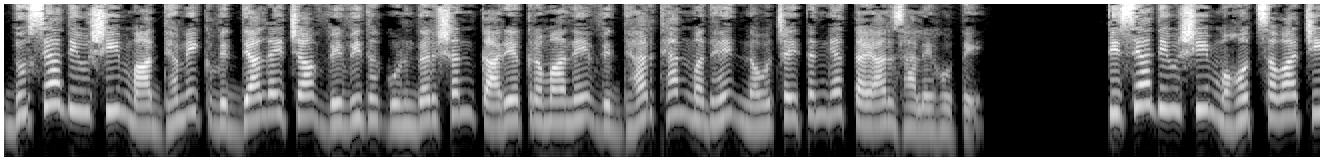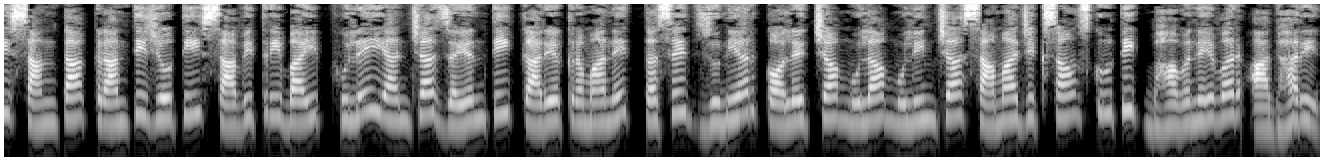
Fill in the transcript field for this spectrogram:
दुसऱ्या दिवशी माध्यमिक विद्यालयाच्या विविध गुणदर्शन कार्यक्रमाने विद्यार्थ्यांमध्ये नवचैतन्य तयार झाले होते. तिसऱ्या दिवशी महोत्सवाची सांगता क्रांतिज्योती सावित्रीबाई फुले यांच्या जयंती कार्यक्रमाने तसेच ज्युनियर कॉलेजच्या मुला मुलींच्या सामाजिक सांस्कृतिक भावनेवर आधारित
